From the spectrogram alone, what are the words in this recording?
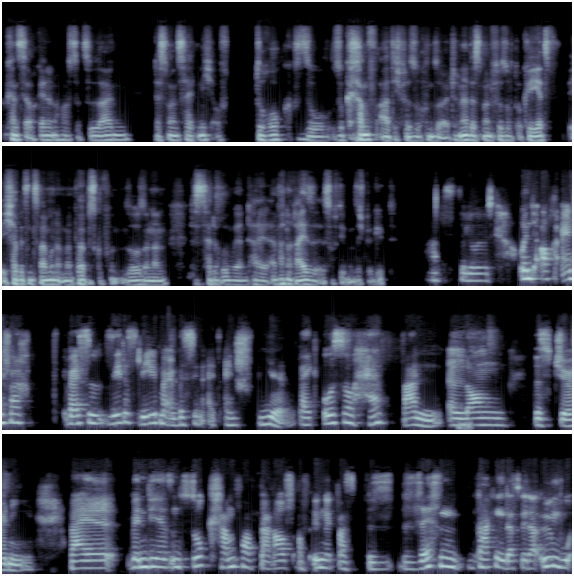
du kannst ja auch gerne noch was dazu sagen, dass man es halt nicht auf Druck so so krampfartig versuchen sollte, ne? dass man versucht, okay, jetzt ich habe jetzt in zwei Monaten meinen Purpose gefunden, so, sondern dass es halt auch irgendwie ein Teil, einfach eine Reise ist, auf die man sich begibt. Absolut. Und auch einfach, weißt du, sehe das Leben ein bisschen als ein Spiel. Like also have fun along this journey. Weil wenn wir uns so krampfhaft darauf auf irgendetwas besessen packen, dass wir da irgendwo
